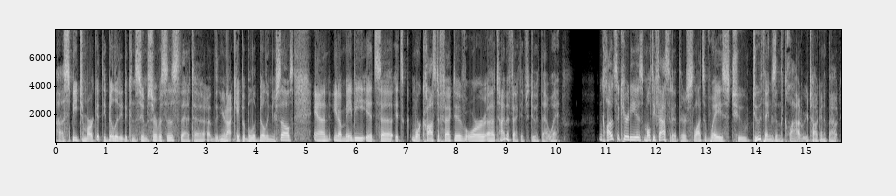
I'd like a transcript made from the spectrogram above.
Uh, speed to market the ability to consume services that, uh, that, you're not capable of building yourselves. And you know maybe it's uh, it's more cost effective or uh, time effective to do it that way and cloud security is multifaceted. There's lots of ways to do things in the cloud. We are talking about,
